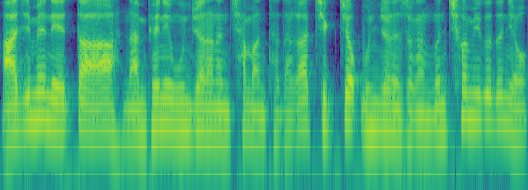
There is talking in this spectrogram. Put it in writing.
아침에 냈다 남편이 운전하는 차만 타다가 직접 운전해서 간 건 처음이거든요.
